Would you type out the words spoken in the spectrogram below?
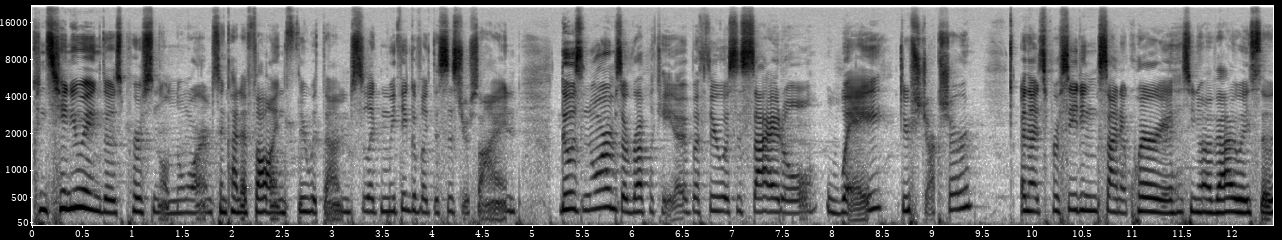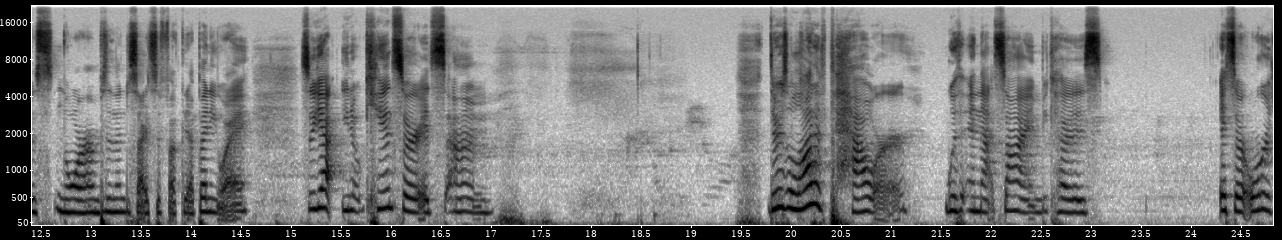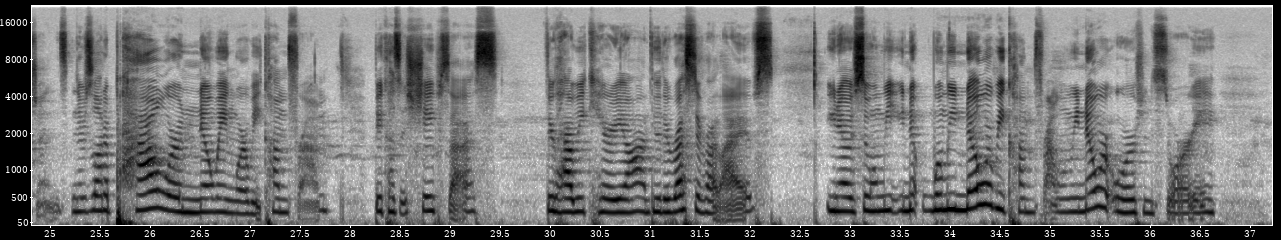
continuing those personal norms and kind of following through with them. So, like when we think of like the sister sign, those norms are replicated, but through a societal way, through structure. And that's preceding sign Aquarius, you know, evaluates those norms and then decides to fuck it up anyway. So yeah, you know, Cancer, it's um there's a lot of power within that sign because it's our origins. And there's a lot of power knowing where we come from because it shapes us through how we carry on through the rest of our lives. You know, so when we you know when we know where we come from, when we know our origin story,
